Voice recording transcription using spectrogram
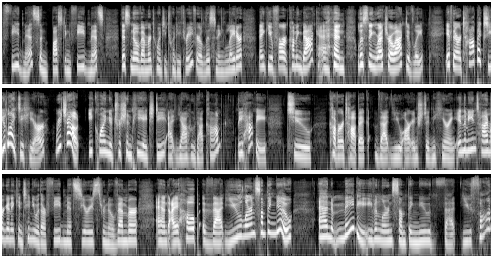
Feed Myths and Busting Feed Myths this November 2023. If you're listening later, thank you for coming back and listening retroactively. If there are topics you'd like to hear, reach out equine nutrition phd at yahoo.com be happy to cover a topic that you are interested in hearing. In the meantime, we're going to continue with our Feed Myths series through November, and I hope that you learn something new and maybe even learn something new that you thought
